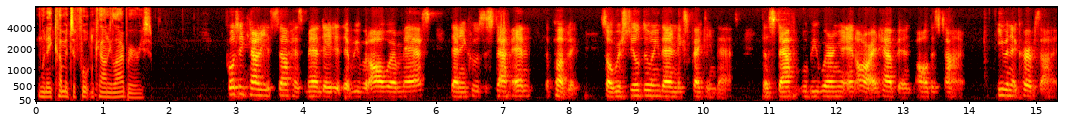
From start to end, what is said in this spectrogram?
when they come into Fulton County libraries? Fulton County itself has mandated that we would all wear masks. That includes the staff and the public. So we're still doing that and expecting that. The staff will be wearing it and are and have been all this time, even at curbside.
